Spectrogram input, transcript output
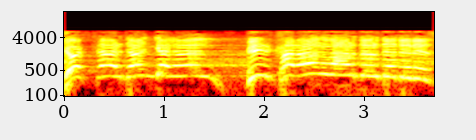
Göklerden gelen bir karar vardır dediniz.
